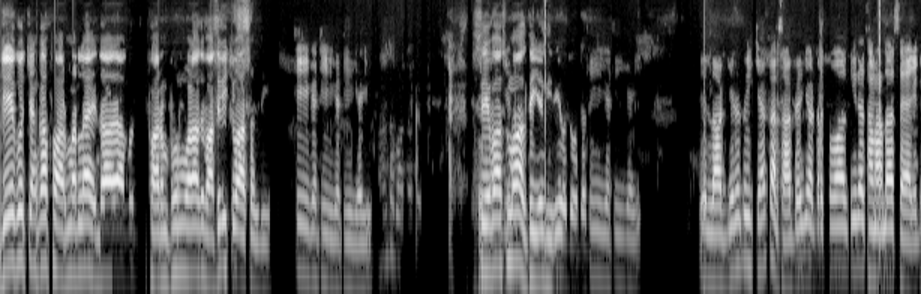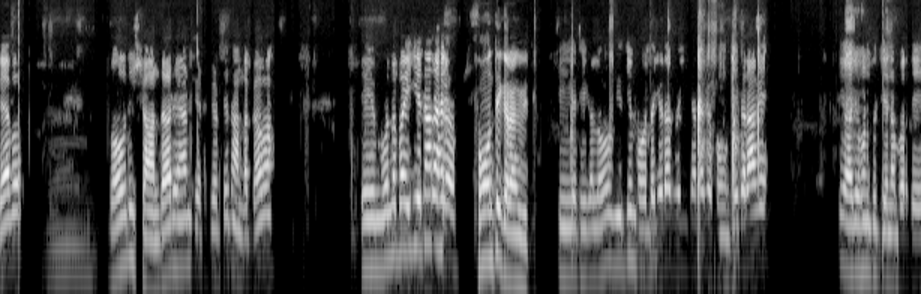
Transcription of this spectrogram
ਜੇ ਕੋਈ ਚੰਗਾ ਫਾਰਮਰ ਲੈ ਜਾਂਦਾ ਫਾਰਮ ਫੂਰਮ ਵਾਲਾ ਤੇ ਵੱਧ ਵੀ ਚਵਾ ਸਕਦੀ। ਠੀਕ ਹੈ ਠੀਕ ਹੈ ਠੀਕ ਹੈ ਜੀ। ਸੇਵਾ ਸੰਭਾਲਦੀ ਹੈ ਵੀਰੇ ਉਹ ਦੁੱਧ। ਠੀਕ ਹੈ ਠੀਕ ਹੈ ਜੀ। ਤੇ ਲਾਗੇ ਤੇ ਤੁਸੀਂ ਚੈੱਕ ਕਰ ਸਕਦੇ ਜੀ ਆਰਡਰ ਕੁਆਲਿਟੀ ਦਾ ਥਣਾ ਦਾ ਸਾਈਜ਼ ਗੈਪ ਬਹੁਤ ਹੀ ਸ਼ਾਨਦਾਰ ਐਨ ਗਿੱਟ ਗਿੱਟ ਤੇ ਥਣ ਲੱਗਾ ਵਾ। ਤੇ ਮੁੱਲ ਬਾਈ ਜੀ ਇਹਨਾਂ ਦਾ ਫਿਰ? ਫੋਨ ਤੇ ਕਰਾਂਗੇ ਵੀਰ। ਠੀਕ ਹੈ ਠੀਕ ਹੈ। ਲਓ ਵੀਰ ਜੀ ਮੁੱਲ ਜਿਹੜਾ ਤੁਸੀਂ ਕਹਿੰਦਾ ਕਿ ਫੋਨ ਤੇ ਕਰਾਂਗੇ। ਤੇ ਆਜੋ ਹੁਣ ਦੂਜੇ ਨੰਬਰ ਤੇ।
